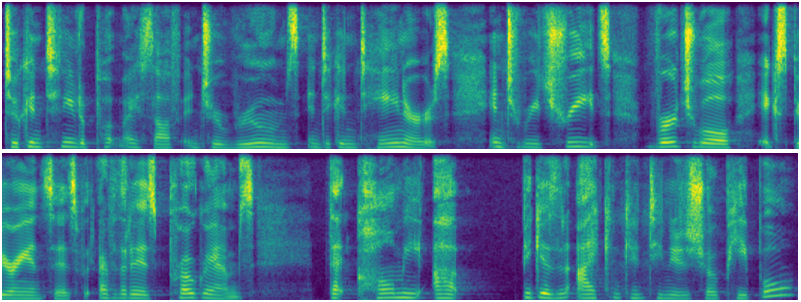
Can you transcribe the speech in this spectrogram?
to continue to put myself into rooms, into containers, into retreats, virtual experiences, whatever that is, programs that call me up because then I can continue to show people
